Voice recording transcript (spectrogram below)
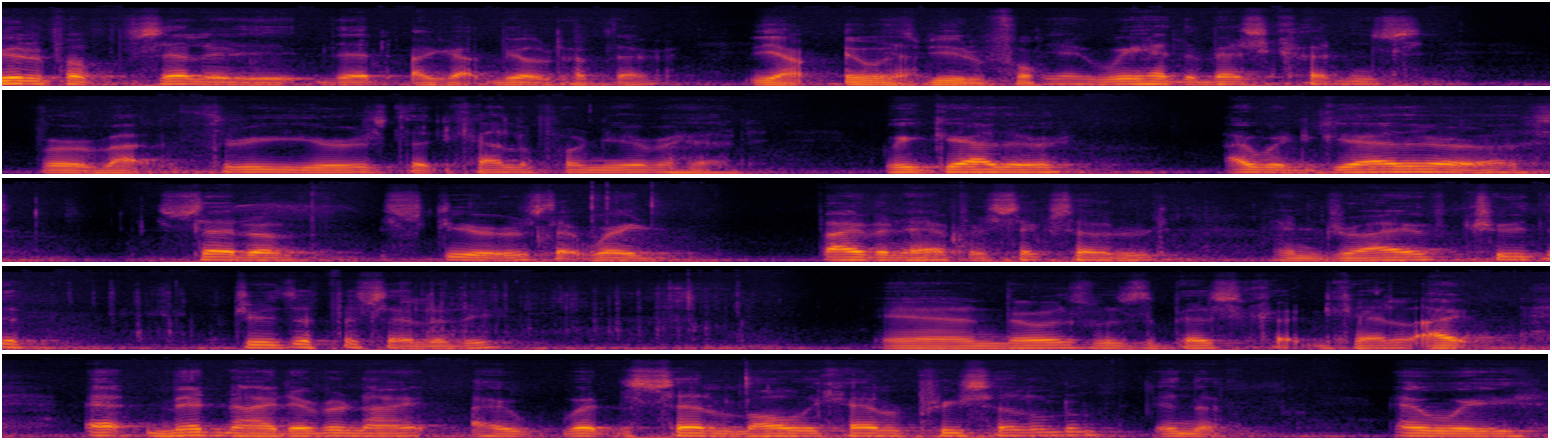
beautiful facility that I got built up there. yeah, it was Yeah. beautiful. Yeah, we had the best cuttings for about three years that California ever had. We gather, I would gather a set of steers that weighed five and a half or six hundred and drive to the to the facility. And those was the best cutting cattle. I at midnight every night I went and settled all the cattle, pre-settled them in the, and we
